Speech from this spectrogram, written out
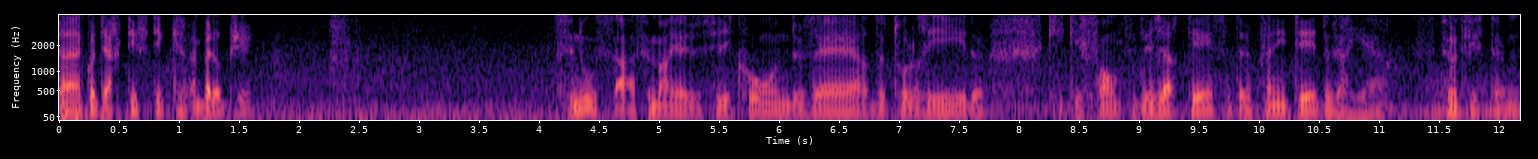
un côté artistique, un bel objet. C'est nous ça, ce mariage de silicone, de verre, de tôlerie, qui, qui forme cette légèreté, cette planité de verrière. C'est notre système.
